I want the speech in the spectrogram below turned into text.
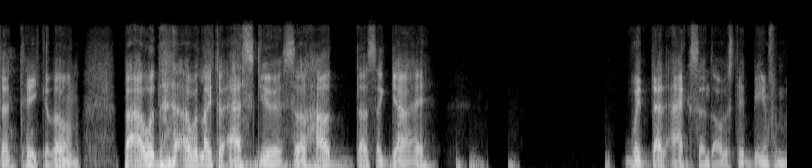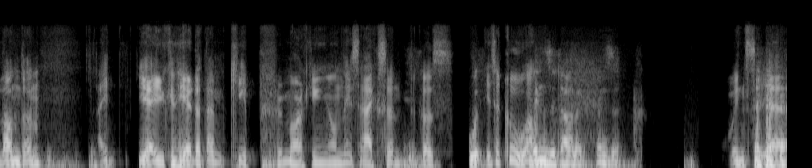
that take alone. But I would, I would like to ask you. So, how does a guy with that accent, obviously being from London, I yeah, you can hear that I'm keep remarking on his accent because it's a cool one. Windsor, darling, Windsor. Windsor, yeah.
